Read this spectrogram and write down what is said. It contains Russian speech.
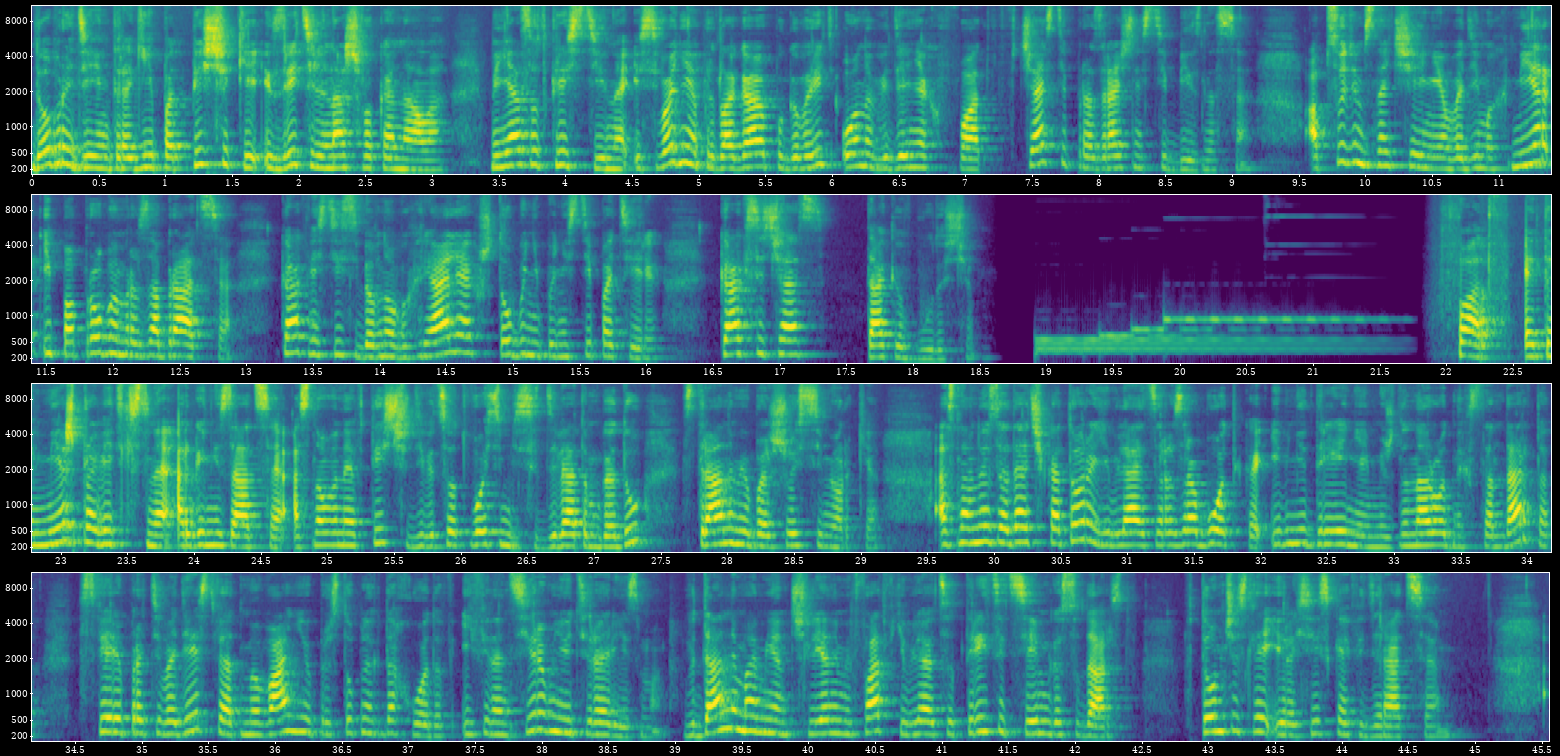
Добрый день, дорогие подписчики и зрители нашего канала. Меня зовут Кристина, и сегодня я предлагаю поговорить о нововведениях ФАТ в части прозрачности бизнеса. Обсудим значение вводимых мер и попробуем разобраться, как вести себя в новых реалиях, чтобы не понести потери, как сейчас, так и в будущем. ФАТФ – это межправительственная организация, основанная в 1989 году странами Большой Семерки, основной задачей которой является разработка и внедрение международных стандартов в сфере противодействия отмыванию преступных доходов и финансированию терроризма. В данный момент членами ФАТФ являются 37 государств, в том числе и Российская Федерация.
